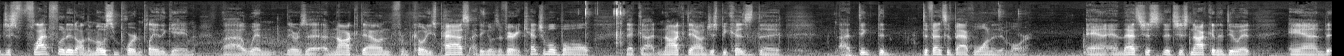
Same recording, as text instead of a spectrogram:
just flat-footed on the most important play of the game uh, when there was a, a knockdown from Cody's pass. I think it was a very catchable ball that got knocked down just because the I think the defensive back wanted it more, and, and that's just it's just not going to do it. And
